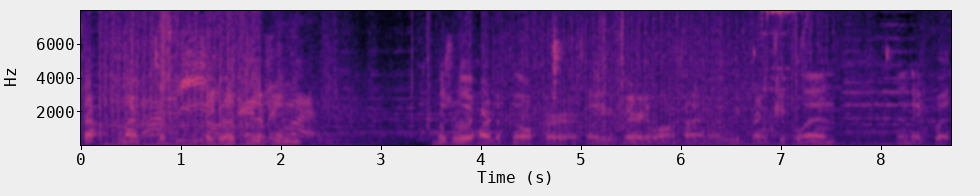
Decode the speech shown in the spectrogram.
that, my particular position was really hard to fill for a very long time. Like, we'd bring people in, and they'd quit.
